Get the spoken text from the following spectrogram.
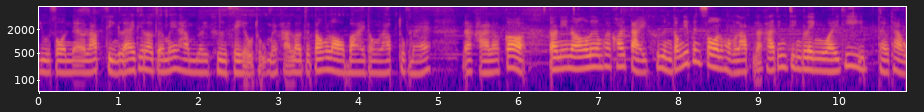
อยู่โซนแนวรับสิ่งแรกที่เราจะไม่ทำเลยคือเซลล์ถูกไหมคะ เราจะต้องรอบายตรงรับถูกไหมนะคะ แล้วก็ตอนนี้น้องเริ่มค่อยๆไต่ขึ้น ตรงนี้เป็นโซนของรับนะคะ จริง ๆ เล็งไว้ที่แถว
